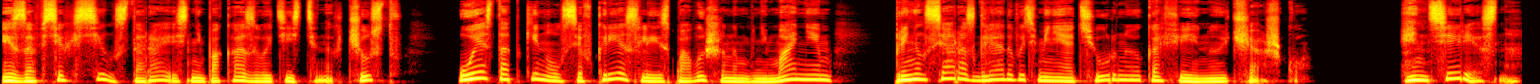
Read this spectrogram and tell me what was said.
Изо всех сил, стараясь не показывать истинных чувств, Уэст откинулся в кресле и с повышенным вниманием принялся разглядывать миниатюрную кофейную чашку. Интересно,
